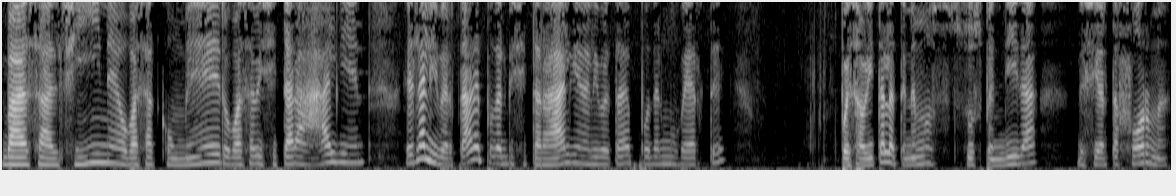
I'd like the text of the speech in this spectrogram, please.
vas al cine o vas a comer o vas a visitar a alguien. Es la libertad de poder visitar a alguien, la libertad de poder moverte. Pues ahorita la tenemos suspendida de cierta forma,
